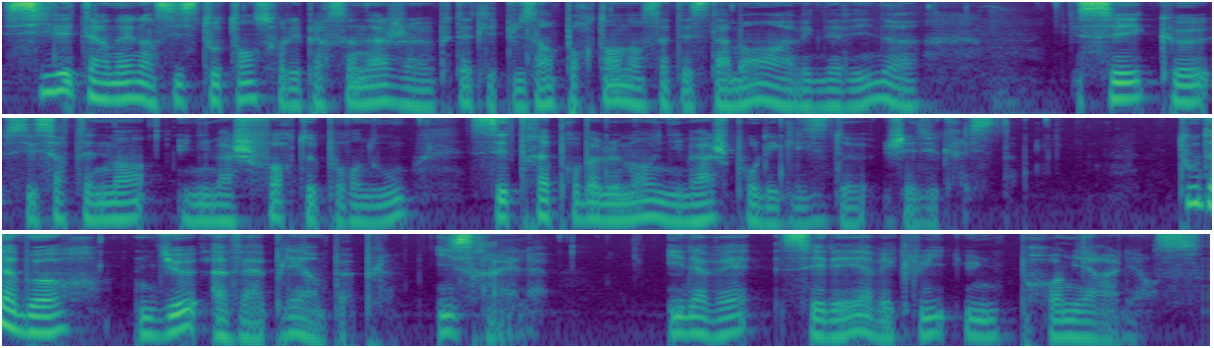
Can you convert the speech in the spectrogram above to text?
Si l'Éternel insiste autant sur les personnages euh, peut-être les plus importants dans sa testament avec David, c'est que c'est certainement une image forte pour nous, c'est très probablement une image pour l'Église de Jésus-Christ. Tout d'abord, Dieu avait appelé un peuple, Israël. Il avait scellé avec lui une première alliance.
